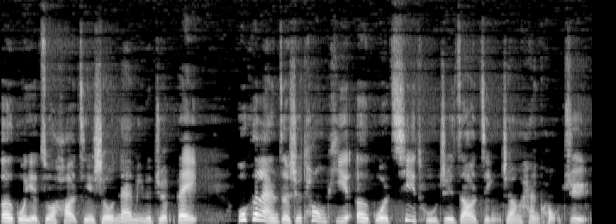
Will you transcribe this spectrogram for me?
俄国也做好接收难民的准备。乌克兰则是痛批俄国企图制造紧张和恐惧，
